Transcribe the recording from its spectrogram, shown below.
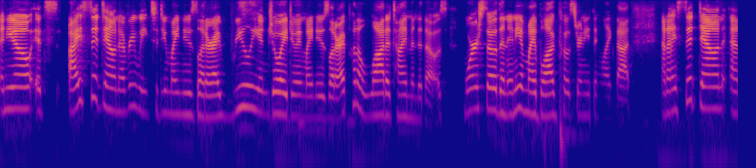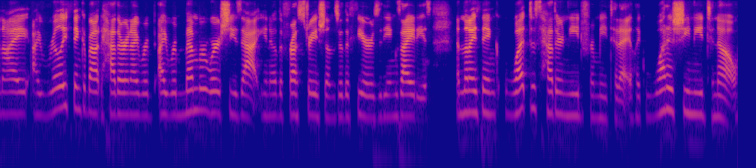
And you know, it's I sit down every week to do my newsletter. I really enjoy doing my newsletter. I put a lot of time into those, more so than any of my blog posts or anything like that. And I sit down and I I really think about Heather and I re- I remember where she's at, you know, the frustrations or the fears or the anxieties. And then I think, what does Heather need from me today? Like what does she need to know?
